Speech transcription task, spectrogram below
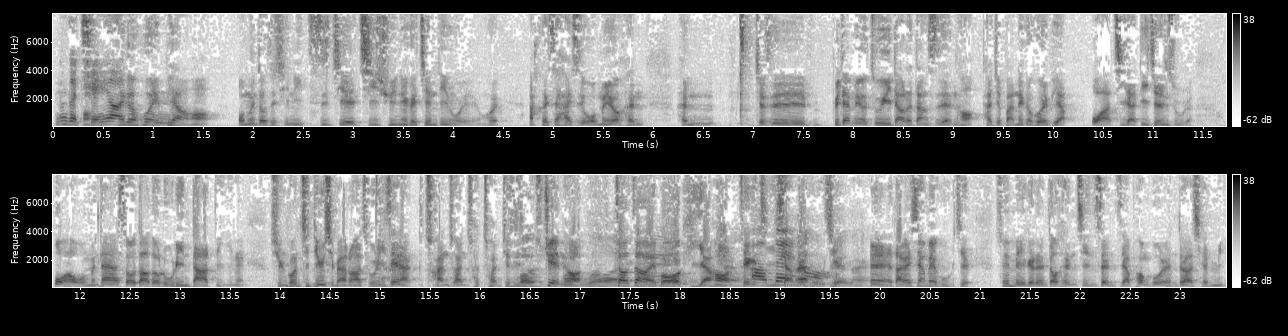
那个钱要那个汇票哈，我们都是请你直接寄去那个鉴定委员会啊。可是还是我们有很很就是比较没有注意到的当事人哈，他就把那个汇票哇寄来地检署了。哇，我们大家收到都如临大敌呢。选光去丢起，不要让他处理。这样传传传传，就是卷哈，照照也不 OK 啊哈。这个其实相当虎结，哎，大概相当虎结。所以每个人都很谨慎，只要碰过人都要签名。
